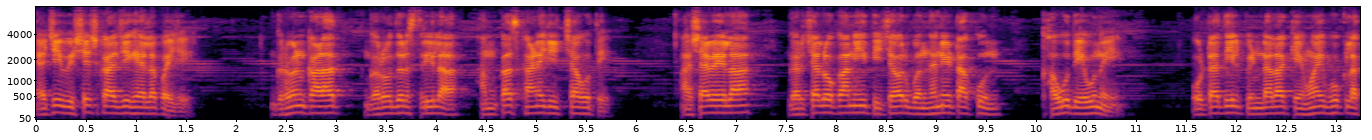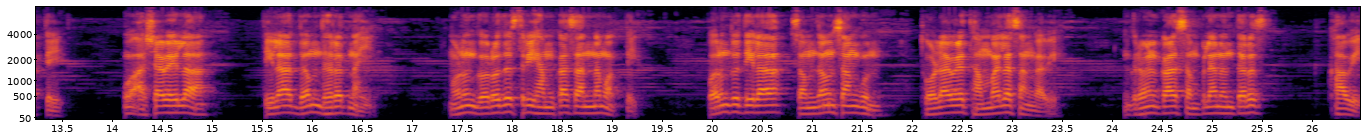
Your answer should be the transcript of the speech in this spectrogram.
याची विशेष काळजी घ्यायला पाहिजे. ग्रहण काळात गरोदर स्त्रीला हमखास खाण्याची इच्छा होते. अशा वेळेला घरच्या लोकांनी तिच्यावर बंधने टाकून खाऊ देऊ नये. पोटातील पिंडाला केव्हाही भूक लागते व अशा वेळेला तिला दम धरत नाही. म्हणून गरोदर स्त्री हमखास अन्न मागते. परंतु तिला समजावून सांगून थोडा वेळ थांबायला सांगावे. ग्रहण काळ संपल्यानंतरच खावे.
